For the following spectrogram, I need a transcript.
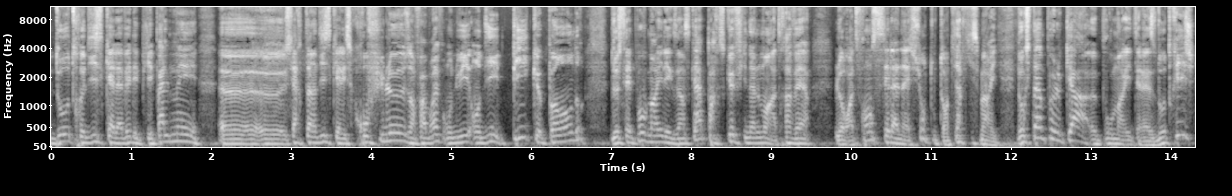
D'autres disent qu'elle avait les pieds palmés. Certains disent qu'elle est Enfin bref, on lui on dit pique pendre de cette pauvre Marie Lexinska parce que finalement, à travers le roi de France, c'est la nation tout entière qui se marie. Donc c'est un peu le cas euh, pour Marie-Thérèse d'Autriche.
